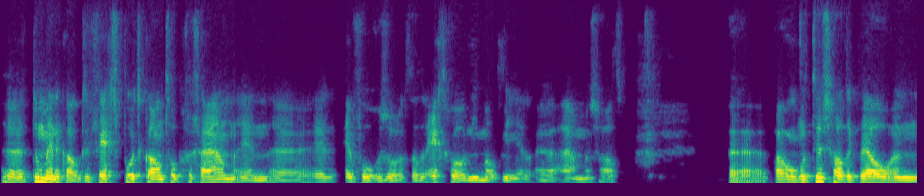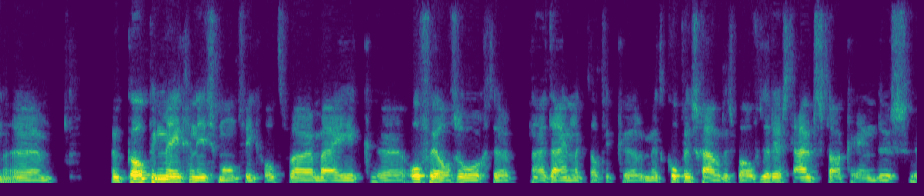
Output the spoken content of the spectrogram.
eh, toen ben ik ook de vechtsportkant op gegaan en eh, er- ervoor gezorgd dat er echt gewoon niemand meer eh, aan me zat. Maar ondertussen had ik wel een, ehm, een copingmechanisme ontwikkeld, waarbij ik ofwel zorgde uiteindelijk dat ik er met kop en schouders boven de rest uitstak en dus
